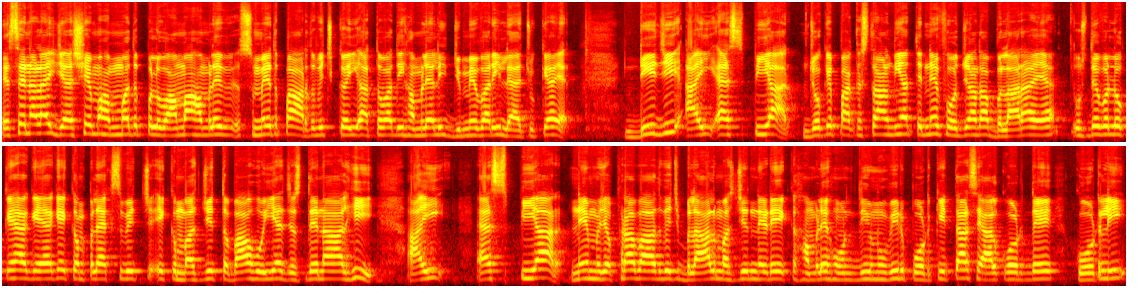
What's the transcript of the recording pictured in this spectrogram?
ਇਸੇ ਨਾਲ ਹੀ ਜੈਸ਼ੇ ਮੁਹੰਮਦ ਪੁਲਵਾਮਾ ਹਮਲੇ ਸਮੇਤ ਭਾਰਤ ਵਿੱਚ ਕਈ ਅੱਤਵਾਦੀ ਹਮਲਿਆਂ ਲਈ ਜ਼ਿੰਮੇਵਾਰੀ ਲੈ ਚੁੱਕਿਆ ਹੈ। DGISPR ਜੋ ਕਿ ਪਾਕਿਸਤਾਨ ਦੀਆਂ ਤਿੰਨੇ ਫੌਜਾਂ ਦਾ ਬੁਲਾਰਾ ਹੈ। ਉਸ ਦੇ ਵੱਲੋਂ ਕਿਹਾ ਗਿਆ ਕਿ ਕੰਪਲੈਕਸ ਵਿੱਚ ਇੱਕ ਮਸਜਿਦ ਤਬਾਹ ਹੋਈ ਹੈ ਜਿਸ ਦੇ ਨਾਲ ਹੀ ਆਈ ਐਸਪੀਆਰ ਨੇ ਮੁਜ਼ੱਫਰਾਬਾਦ ਵਿੱਚ ਬਲਾਲ ਮਸਜਿਦ ਨੇੜੇ ਇੱਕ ਹਮਲੇ ਹੋਣ ਦੀ ਨੂੰ ਵੀ ਰਿਪੋਰਟ ਕੀਤਾ। ਸਿਆਲਕੋਟ ਦੇ ਕੋਟਲੀ,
